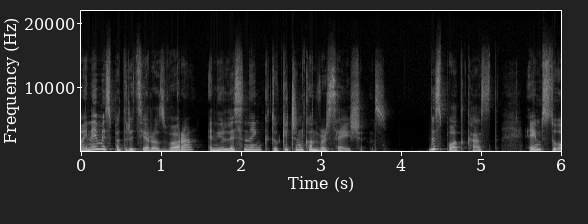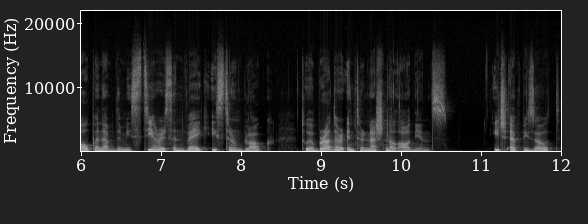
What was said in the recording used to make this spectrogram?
My name is Patricia Rozvora, and you're listening to Kitchen Conversations. This podcast aims to open up the mysterious and vague Eastern Bloc to a broader international audience. Each episode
